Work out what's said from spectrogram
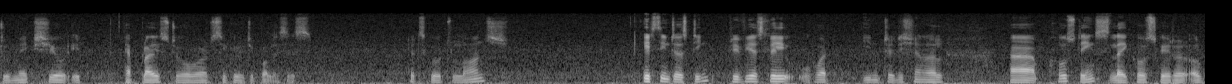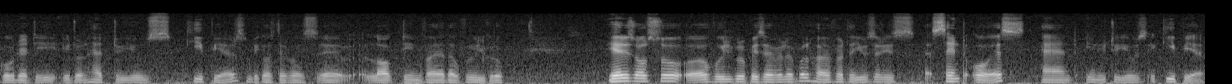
to make sure it applies to our security policies. Let's go to launch. It's interesting. Previously what in traditional uh, hostings like HostGator or GoDaddy, you don't have to use key pairs because there was uh, logged in via the wheel group. Here is also uh, wheel group is available. However, the user is CentOS and you need to use a key pair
